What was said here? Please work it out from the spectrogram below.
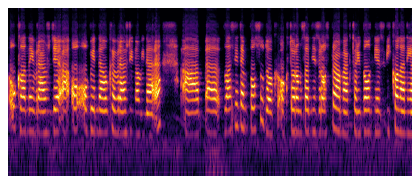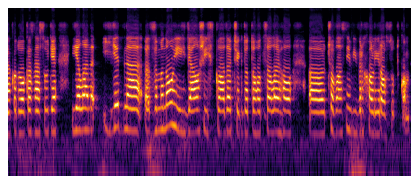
úkladnej vražde a o objednávke vraždy novinára. A e, vlastne ten posudok, o ktorom sa dnes rozprávame a ktorý bol dnes vykonaný ako dôkaz na súde, je len jedna z mnohých ďalších skladačiek do toho celého, čo vlastne vyvrcholí rozsudkom.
